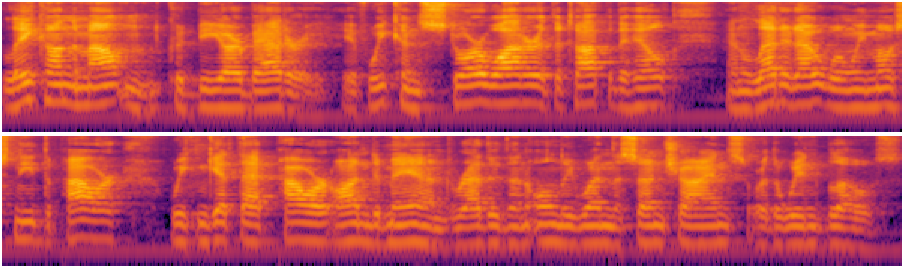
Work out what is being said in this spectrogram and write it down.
Lake on the mountain could be our battery. If we can store water at the top of the hill and let it out when we most need the power, we can get that power on demand rather than only when the sun shines or the wind blows.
